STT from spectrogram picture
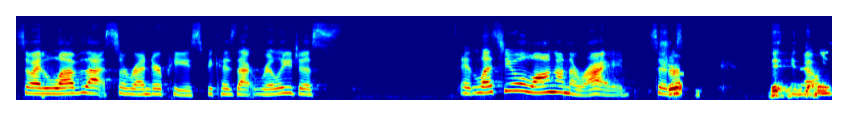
So I love that surrender piece because that really just it lets you along on the ride. So sure. The, you, know?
